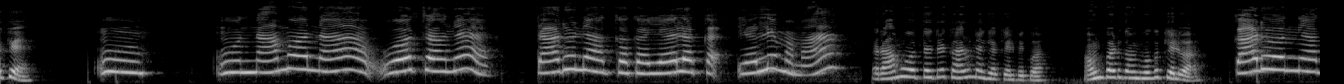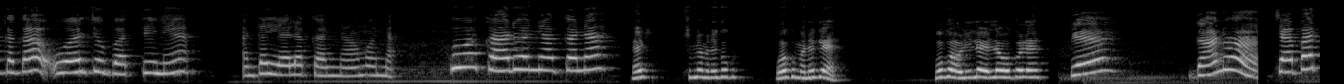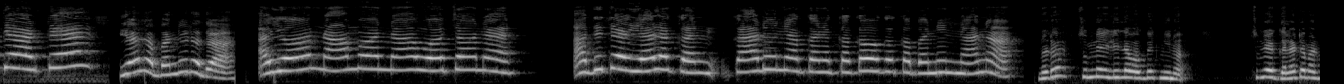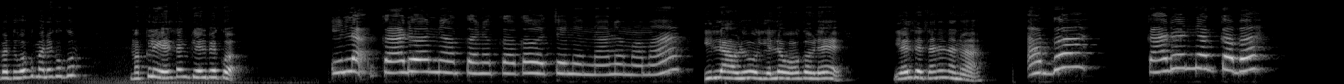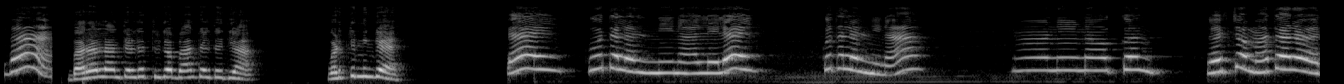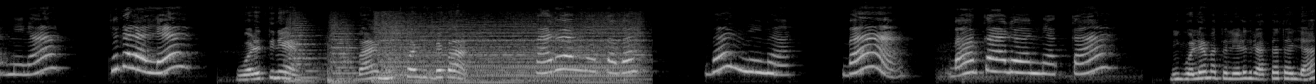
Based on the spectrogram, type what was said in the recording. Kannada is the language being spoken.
ಯಾಕೆ? ರಾಮು ಓದ್ತಾ ಇದ್ರೆ ಕಾರುನಾಗ ಯಾಕೆ ಕೇಳ್ಬೇಕು? ಅವನ ಪಾಡಿಗೆ ಅವ್ನು ಹೋಗೋ ಕೇಳುವ. ಹೇ ಸುಮ್ಮನೆ ಮನೆಗೆ ಹೋಗು. ಹೋಗು ಮನೆಗೆ. ಹೋಗು ಅವಳಿಲ್ಲ ಎಲ್ಲ ಹೋಗೋಳೆ. ಹೋಗ್ಬೇಕು ನೀನು. ಸುಮ್ಮನೆ ಗಲಾಟೆ ಮಾಡಬಾರ್ದು. ಹೋಗು ಮನೆಗೆ ಹೋಗು. ಮಕ್ಕಳು ಹೇಳ್ದಂಗೆ ಕೇಳಬೇಕು. ಇಲ್ಲ ಅವಳು ಎಲ್ಲೋ ಹೋಗವಳೆ. ಹೇಳ್ದೆ ತಾನೆ ನಾನು. ಬರಲ್ಲ ಅಂತ ಹೇಳಿದ್ರೆ ತಿರ್ಗಾ ಬಾ ಅಂತ ಹೇಳ್ತಾ ಇದ್ಯಾ? ಹೊಡ್ತೀನಿ ನಿಂಗೆ. ಹೊಡಿತೀನಿ ಬಾಯ್ ಮುಚ್ಕೊಂಡಿರ್ಬೇಕಾ? ನಿಂಗೆ ಒಳ್ಳೆ ಮಾತಲ್ಲಿ ಹೇಳಿದ್ರೆ ಅರ್ಥ ಆಗ್ತಾ ಇಲ್ಲ?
